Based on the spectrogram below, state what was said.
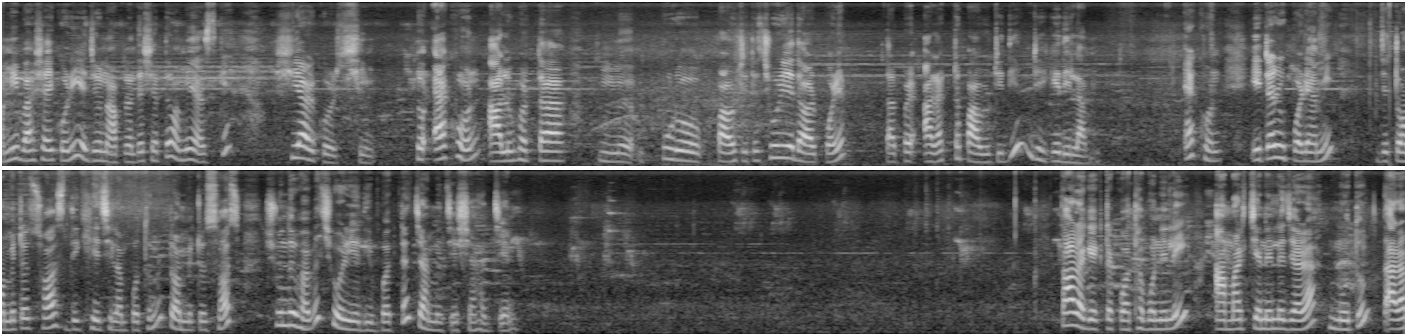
আমি বাসায় করি, এজন্য আপনাদের সাথেও আমি আজকে শেয়ার করছি। তো এখন আলু ভর্তা পুরো পাউরুটিতে ছড়িয়ে দেওয়ার পরে তারপরে আর একটা পাউরুটি দিয়ে ঢেকে দিলাম। এখন এটার উপরে আমি যে টমেটো সস দেখিয়েছিলাম প্রথমে, টমেটো সস সুন্দরভাবে ছড়িয়ে দিব একটা চামচের সাহায্যে। তার আগে একটা কথা বলেলেই আমার চ্যানেলে যারা নতুন, তারা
